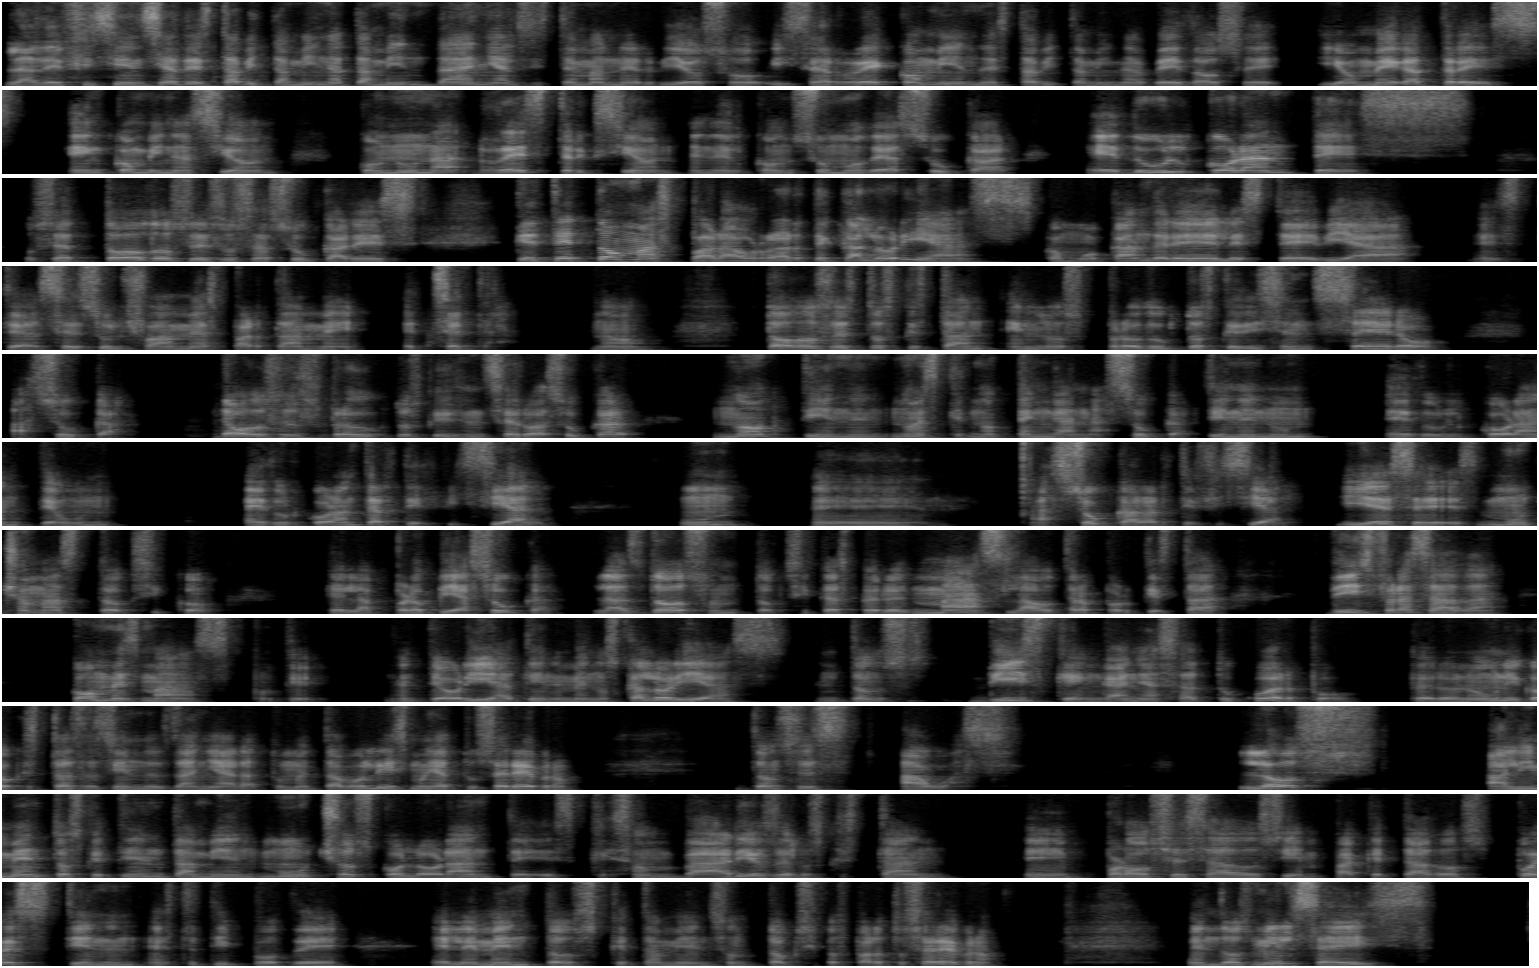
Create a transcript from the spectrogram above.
La deficiencia de esta vitamina también daña el sistema nervioso y se recomienda esta vitamina B12 y omega 3 en combinación con una restricción en el consumo de azúcar, edulcorantes, o sea, todos esos azúcares que te tomas para ahorrarte calorías, como canderel, stevia, este, acesulfame, aspartame, etcétera, ¿no? Todos estos que están en los productos que dicen cero azúcar. Todos esos productos que dicen cero azúcar no tienen, no es que no tengan azúcar, tienen un edulcorante, un edulcorante artificial, un eh, azúcar artificial, y ese es mucho más tóxico que la propia azúcar. Las dos son tóxicas, pero es más la otra porque está disfrazada, comes más porque en teoría tiene menos calorías, entonces dices que engañas a tu cuerpo, pero lo único que estás haciendo es dañar a tu metabolismo y a tu cerebro. Entonces, aguas. Los alimentos que tienen también muchos colorantes, que son varios de los que están eh, procesados y empaquetados, pues tienen este tipo de elementos que también son tóxicos para tu cerebro. En 2006,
